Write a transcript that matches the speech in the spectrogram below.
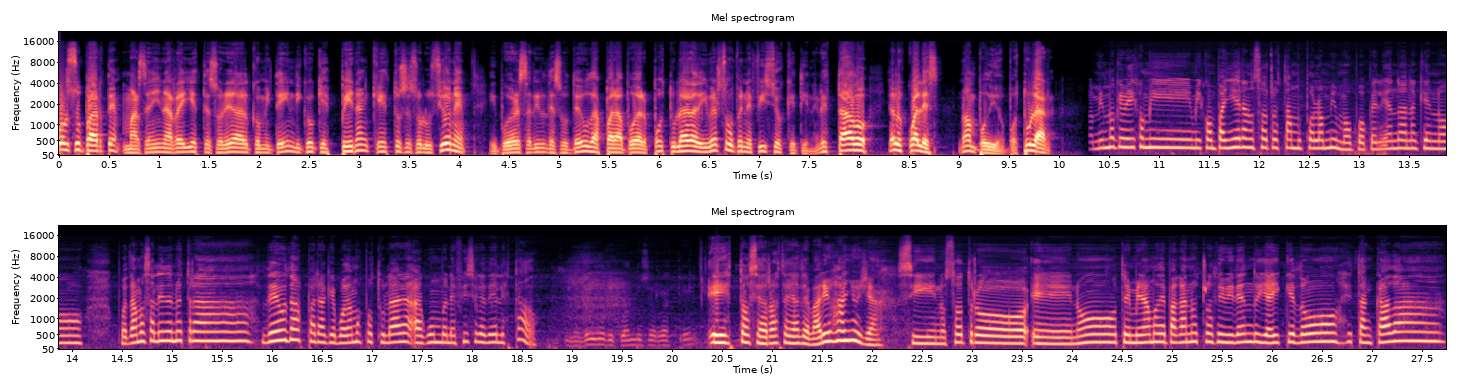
Por su parte, Marcelina Reyes, tesorera del comité, indicó que esperan que esto se solucione y poder salir de sus deudas para poder postular a diversos beneficios que tiene el Estado y a los cuales no han podido postular. Lo mismo que me dijo mi, compañera, nosotros estamos por lo mismo, por peleando en que nos podamos salir de nuestras deudas para que podamos postular algún beneficio que dé el Estado. ¿Y la deuda de cuándo se arrastra? Esto se arrastra ya de varios años ya. Si nosotros eh, no terminamos de pagar nuestros dividendos y ahí quedó estancada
